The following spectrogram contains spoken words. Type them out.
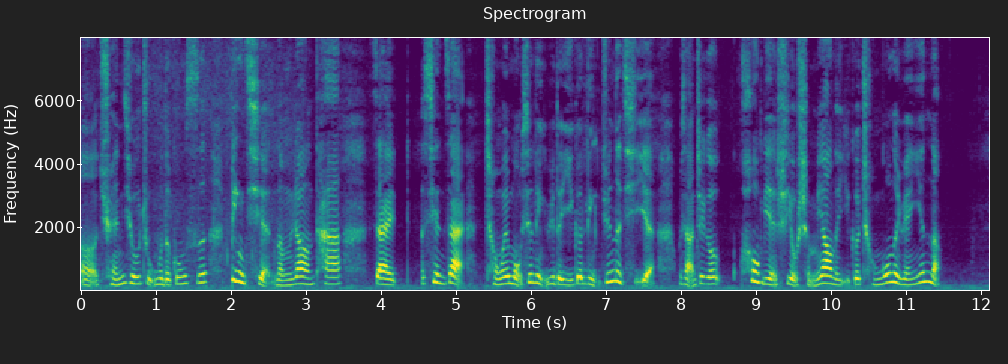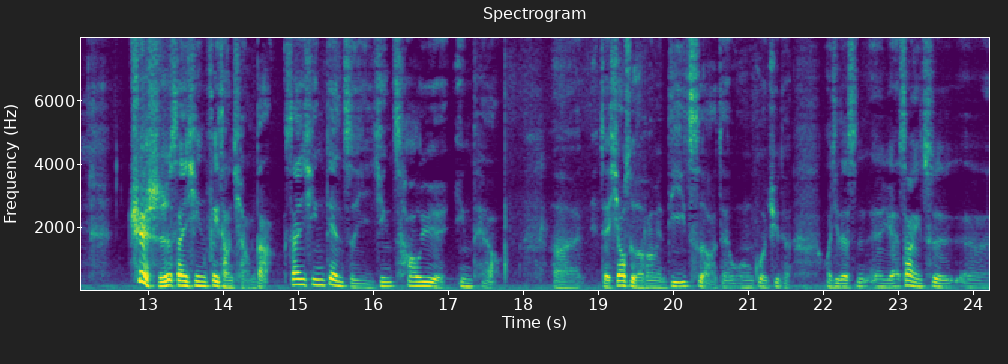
呃全球瞩目的公司，并且能让它在现在成为某些领域的一个领军的企业？我想这个后面是有什么样的一个成功的原因呢？确实，三星非常强大。三星电子已经超越 Intel，呃，在销售额方面第一次啊，在我们过去的，我记得是呃原上一次呃，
